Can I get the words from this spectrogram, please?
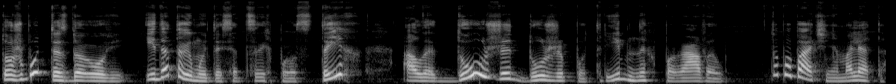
Тож будьте здорові і дотримуйтеся цих простих, але дуже-дуже потрібних правил. До побачення, малята!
